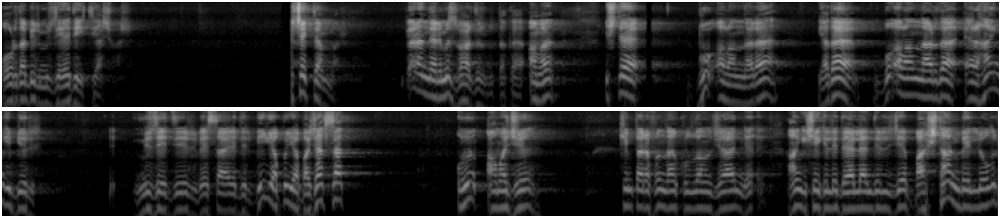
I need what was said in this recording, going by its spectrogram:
orada bir müzeye de ihtiyaç var. Gerçekten var. Görenlerimiz vardır mutlaka ama işte bu alanlara ya da bu alanlarda herhangi bir müzedir vesairedir bir yapı yapacaksak onun amacı kim tarafından kullanılacağı, ne, hangi şekilde değerlendirileceği baştan belli olur.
